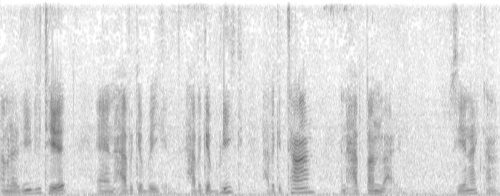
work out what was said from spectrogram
I'm going to leave you to it and have a good weekend. Have a good week, have a good time, and have fun writing. See you next time.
